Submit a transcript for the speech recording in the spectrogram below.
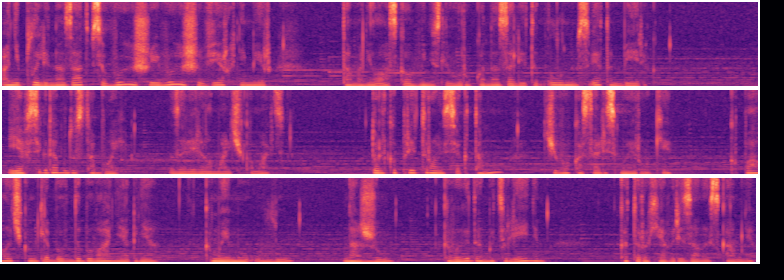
Они плыли назад все выше и выше в верхний мир. Там они ласково вынесли у рука на залитый лунным светом берег. «Я всегда буду с тобой», — заверила мальчика мать. «Только притронься к тому, чего касались мои руки, к палочкам для добывания огня, к моему улу, ножу, к выдрам и тюленям, которых я вырезала из камня.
